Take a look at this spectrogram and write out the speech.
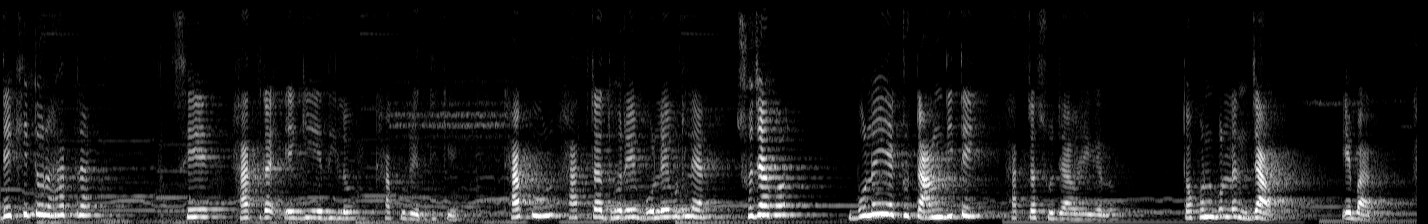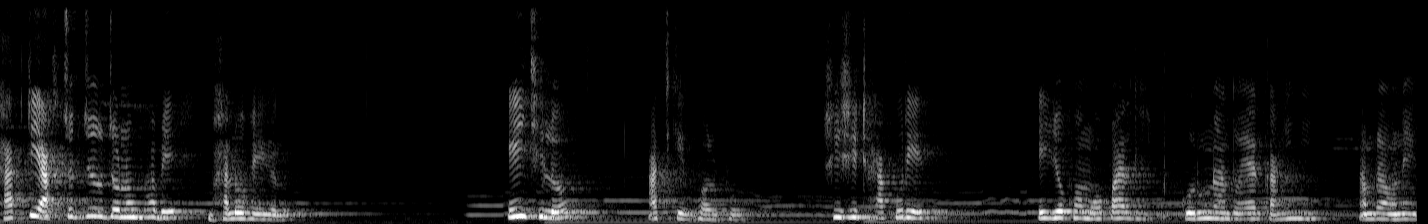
দেখি তোর হাতটা। সে হাতটা এগিয়ে দিল ঠাকুরের দিকে। ঠাকুর হাতটা ধরে বলে উঠলেন, সোজা কর। বলেই একটু টান দিতেই হাতটা সোজা হয়ে গেল। তখন বললেন, যাও। এবার হাতটি আশ্চর্যজনকভাবে ভালো হয়ে গেল। এই ছিল আজকের গল্প। শ্রী শ্রী ঠাকুরের এইরকম অপার করুণা দয়ার কাহিনী আমরা অনেক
